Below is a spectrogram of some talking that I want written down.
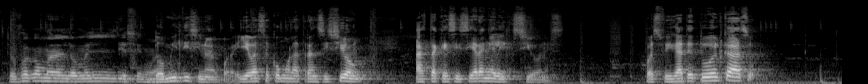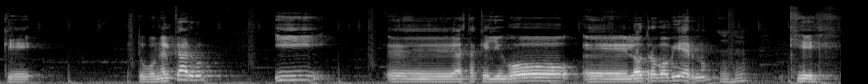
Esto fue como en el 2019. 2019, por ahí. Iba a ser como la transición hasta que se hicieran elecciones. Pues fíjate tú el caso, que estuvo en el cargo y eh, hasta que llegó eh, el otro gobierno, que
